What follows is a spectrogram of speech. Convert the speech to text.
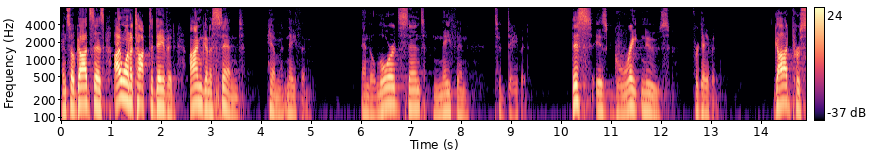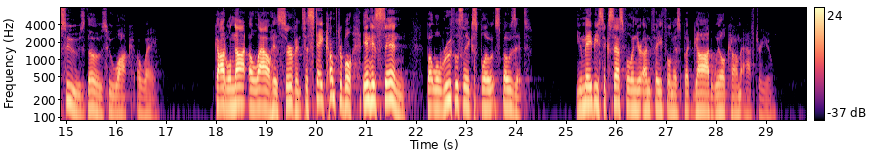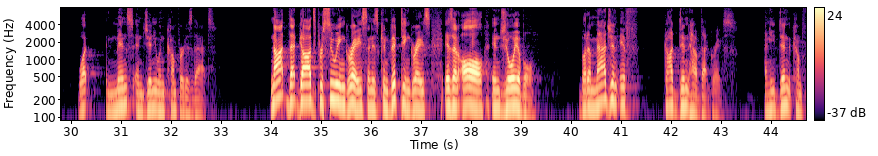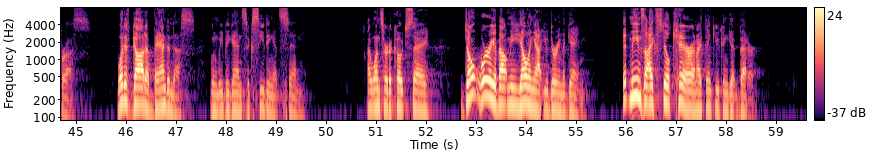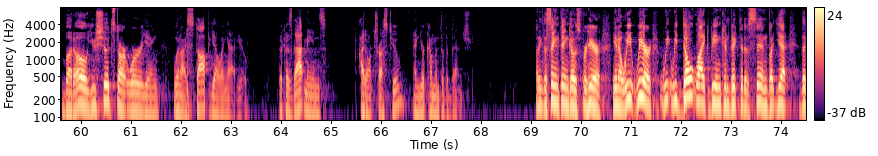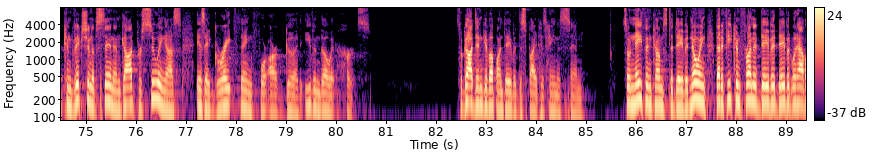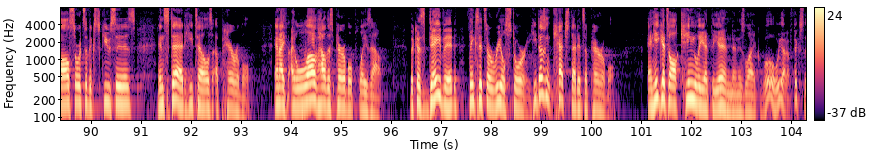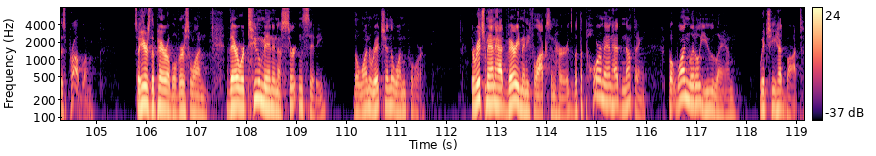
And so God says, I want to talk to David. I'm going to send him Nathan. And the Lord sent Nathan to David. This is great news for David. God pursues those who walk away. God will not allow his servant to stay comfortable in his sin, but will ruthlessly expose it. You may be successful in your unfaithfulness, but God will come after you. What immense and genuine comfort is that? Not that God's pursuing grace and his convicting grace is at all enjoyable. But imagine if God didn't have that grace and he didn't come for us. What if God abandoned us when we began succeeding at sin? I once heard a coach say, Don't worry about me yelling at you during the game. It means I still care and I think you can get better. But oh, you should start worrying when I stop yelling at you because that means I don't trust you and you're coming to the bench. I think the same thing goes for here. You know, we, we, are, we, we don't like being convicted of sin, but yet the conviction of sin and God pursuing us is a great thing for our good, even though it hurts. So God didn't give up on David despite his heinous sin. So Nathan comes to David, knowing that if he confronted David, David would have all sorts of excuses. Instead, he tells a parable. And I, I love how this parable plays out because David thinks it's a real story. He doesn't catch that it's a parable. And he gets all kingly at the end and is like, whoa, we got to fix this problem. So here's the parable, verse 1. There were two men in a certain city, the one rich and the one poor. The rich man had very many flocks and herds, but the poor man had nothing but one little ewe lamb, which he had bought.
